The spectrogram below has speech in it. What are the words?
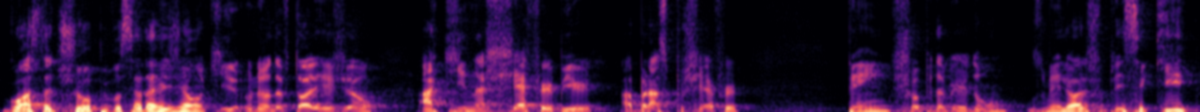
gosta de chopp, você é da região aqui, União da Vitória região, aqui na Sheffer Beer, abraço pro Sheffer, tem chopp da Birdon, os melhores chopp. Esse aqui,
